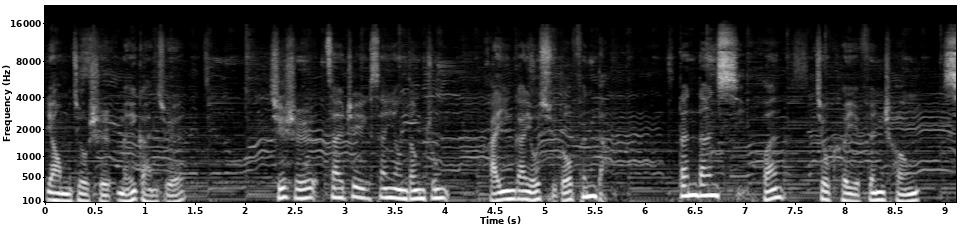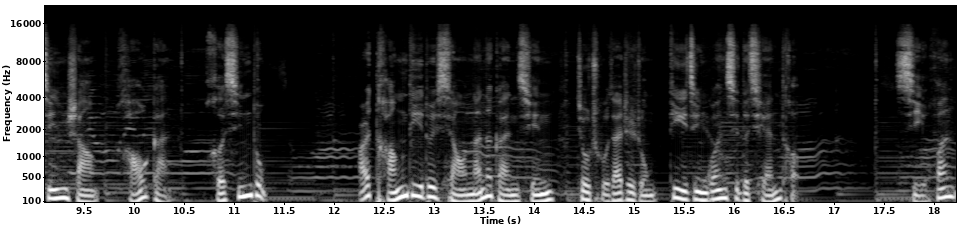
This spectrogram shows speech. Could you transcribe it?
要么就是没感觉。其实，在这三样当中，还应该有许多分档。单单喜欢就可以分成欣赏、好感和心动，而堂弟对小南的感情就处在这种递进关系的前头，喜欢，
